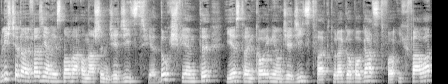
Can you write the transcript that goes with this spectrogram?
W liście do Efezjan jest mowa o naszym dziedzictwie. Duch Święty jest rękojmią dziedzictwa, którego bogactwo i chwała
